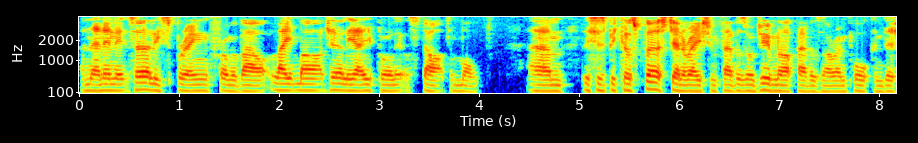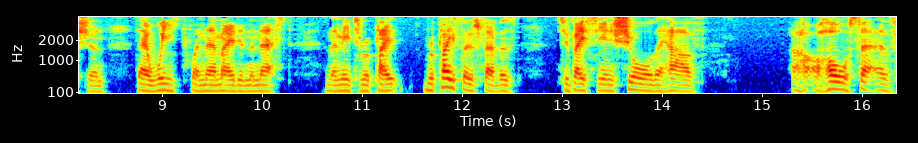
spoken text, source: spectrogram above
and then in its early spring, from about late March, early April, it will start to molt. Um, this is because first generation feathers or juvenile feathers are in poor condition. They're weak when they're made in the nest and they need to replace, replace those feathers to basically ensure they have a, a whole set of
